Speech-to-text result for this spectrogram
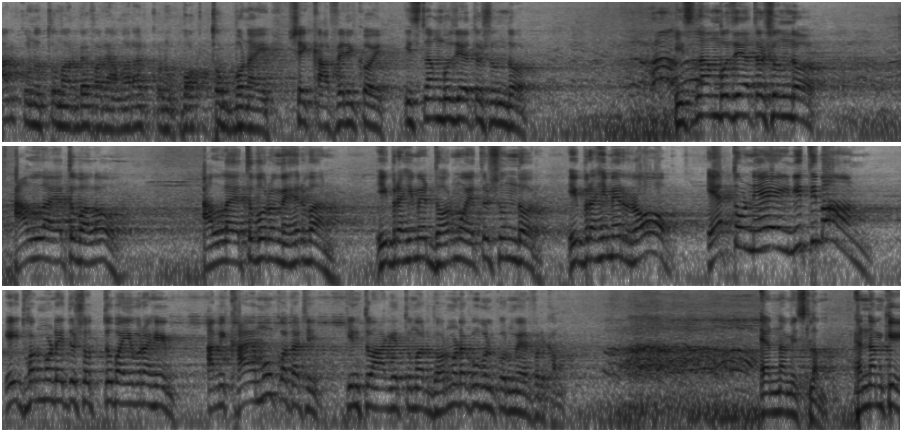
আর কোনো তোমার ব্যাপারে আমার আর কোনো বক্তব্য নাই। সেই কাফেরই কয়, ইসলাম বুঝি এত সুন্দর? ইসলাম বুঝি এত সুন্দর? আল্লাহ এত ভালো? আল্লাহ এত বড় মেহেরবান? ইব্রাহিমের ধর্ম এত সুন্দর? ইব্রাহিমের রব এত নেই, নীতিবান? এই ধর্মটাই তো সত্য বা ইব্রাহিম। আমি খায়ামও কথা ঠিক, কিন্তু আগে তোমার ধর্মটা কবুল করব এরপর খাম। এর নাম ইসলাম। এর নাম কি?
